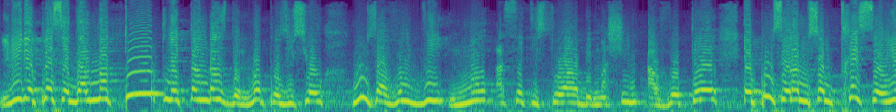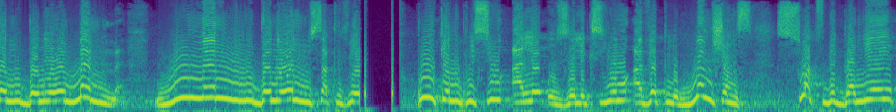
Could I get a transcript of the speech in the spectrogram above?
L'UDPS également toutes les tendances de l'opposition nous avons dit non à cette histoire des machines à voter. Et pour cela, nous sommes très sérieux. Nous donnerons même, nous-mêmes, nous donnerons, nous sacrifierons pour que nous puissions aller aux élections avec les mêmes chances, soit de gagner,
